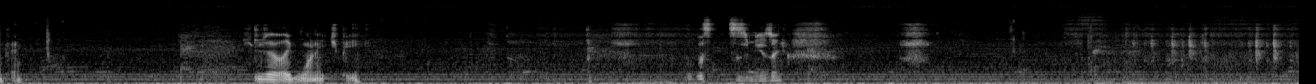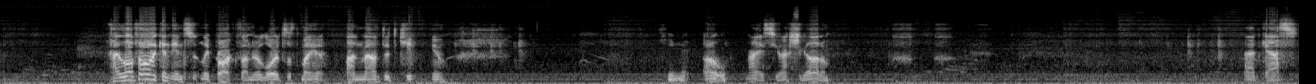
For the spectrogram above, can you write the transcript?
okay. She was at like 1 HP. This, this is amusing. I love how I can instantly proc Thunderlords with my unmounted Q. Team. Oh, Nice, you actually got him. Bad gas.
